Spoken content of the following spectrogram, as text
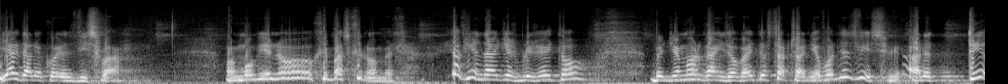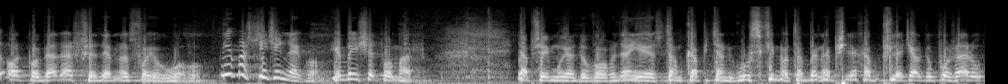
Jak daleko jest Wisła? On mówi, no chyba z kilometr. Jak nie znajdziesz bliżej, to będziemy organizować dostarczanie wody z Wisły, ale ty odpowiadasz przede mną swoją głową. Nie masz nic innego, nie będziesz się tłumaczył. Ja przejmuję dowodzenie, jest tam kapitan Górski, notabene przyjechał, przyleciał do pożaru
